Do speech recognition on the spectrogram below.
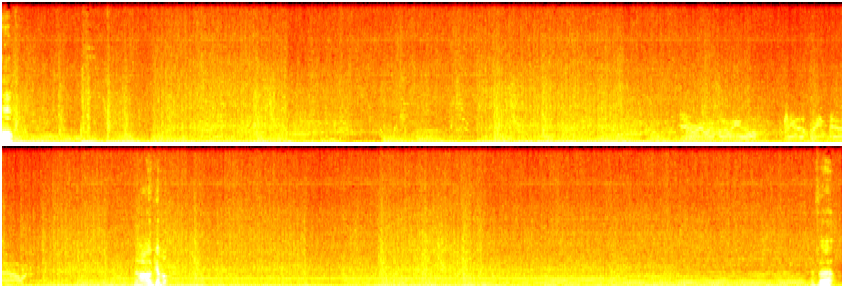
Op. Yuri, we're moving up. Keep the ping down. Nou, ik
